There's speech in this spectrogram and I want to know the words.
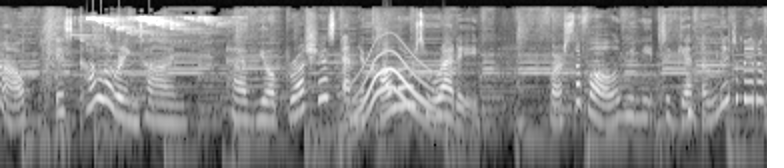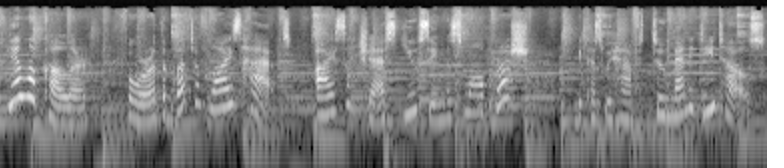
Now it's coloring time. Have your brushes and your colors ready. First of all, we need to get a little bit of yellow color for the butterfly's hat. I suggest using a small brush because we have too many details.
